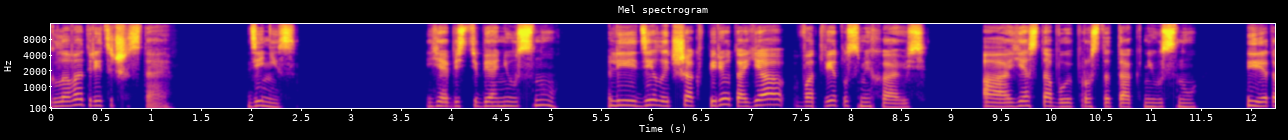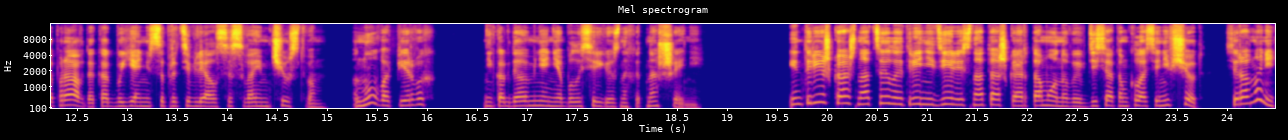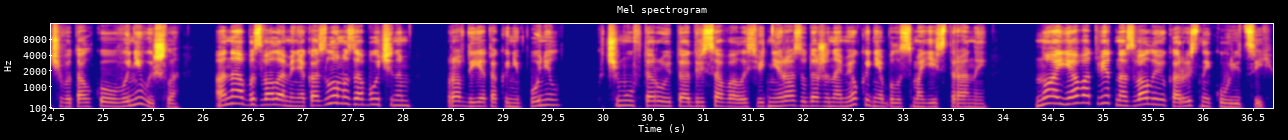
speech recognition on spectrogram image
Глава 36. Денис. Я без тебя не усну. Лия делает шаг вперед, а я в ответ усмехаюсь. А я с тобой просто так не усну. И это правда, как бы я не сопротивлялся своим чувствам. Ну, во-первых, никогда у меня не было серьезных отношений. Интрижка аж на целые три недели с Наташкой Артамоновой в десятом классе не в счет. Все равно ничего толкового не вышло. Она обозвала меня козлом озабоченным. Правда, я так и не понял, к чему вторую-то адресовалась, ведь ни разу даже намека не было с моей стороны. Ну а я в ответ назвал ее корыстной курицей.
